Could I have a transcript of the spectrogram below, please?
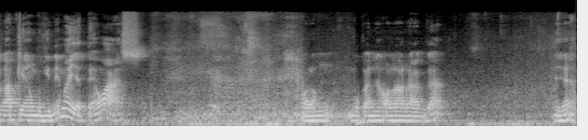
Laki yang begini mah ya tewas orang bukannya olahraga ya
